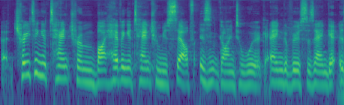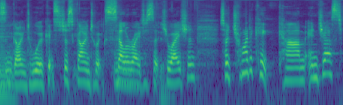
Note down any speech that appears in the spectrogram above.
uh, treating a tantrum by having a tantrum yourself isn't going to work. Anger versus anger mm. isn't going to work. It's just going to accelerate mm. a situation. So try to keep calm and just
